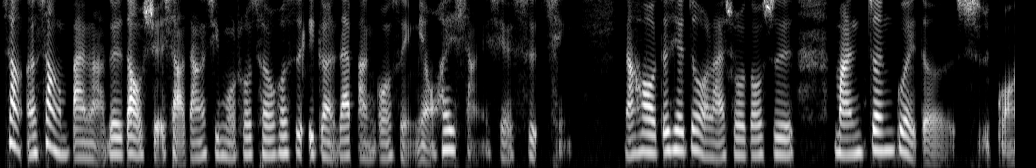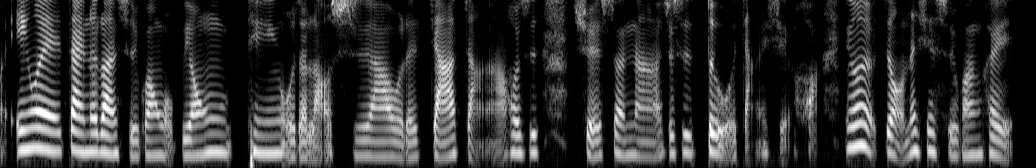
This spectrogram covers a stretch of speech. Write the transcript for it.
上呃上班啦，就是到学校这样骑摩托车，或是一个人在办公室里面，我会想一些事情。然后这些对我来说都是蛮珍贵的时光，因为在那段时光，我不用听我的老师啊、我的家长啊，或是学生啊，就是对我讲一些话，因为只有那些时光可以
